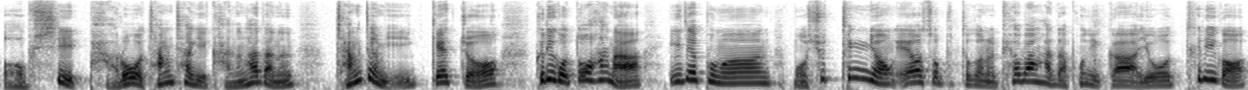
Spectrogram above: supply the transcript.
없이 바로 장착이 가능하다는 장점이 있겠죠. 그리고 또 하나 이 제품은 뭐 슈팅용 airsoft gun을 표방하다 보니까 요 trigger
